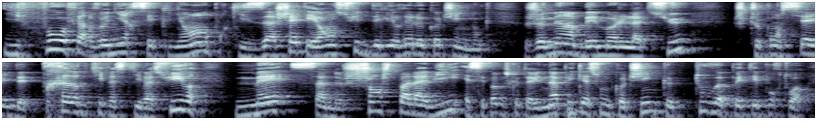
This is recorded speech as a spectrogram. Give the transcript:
il faut faire venir ses clients pour qu'ils achètent et ensuite délivrer le coaching. Donc, je mets un bémol là-dessus. Je te conseille d'être très attentif à ce qui va suivre, mais ça ne change pas la vie et c'est pas parce que tu as une application de coaching que tout va péter pour toi.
